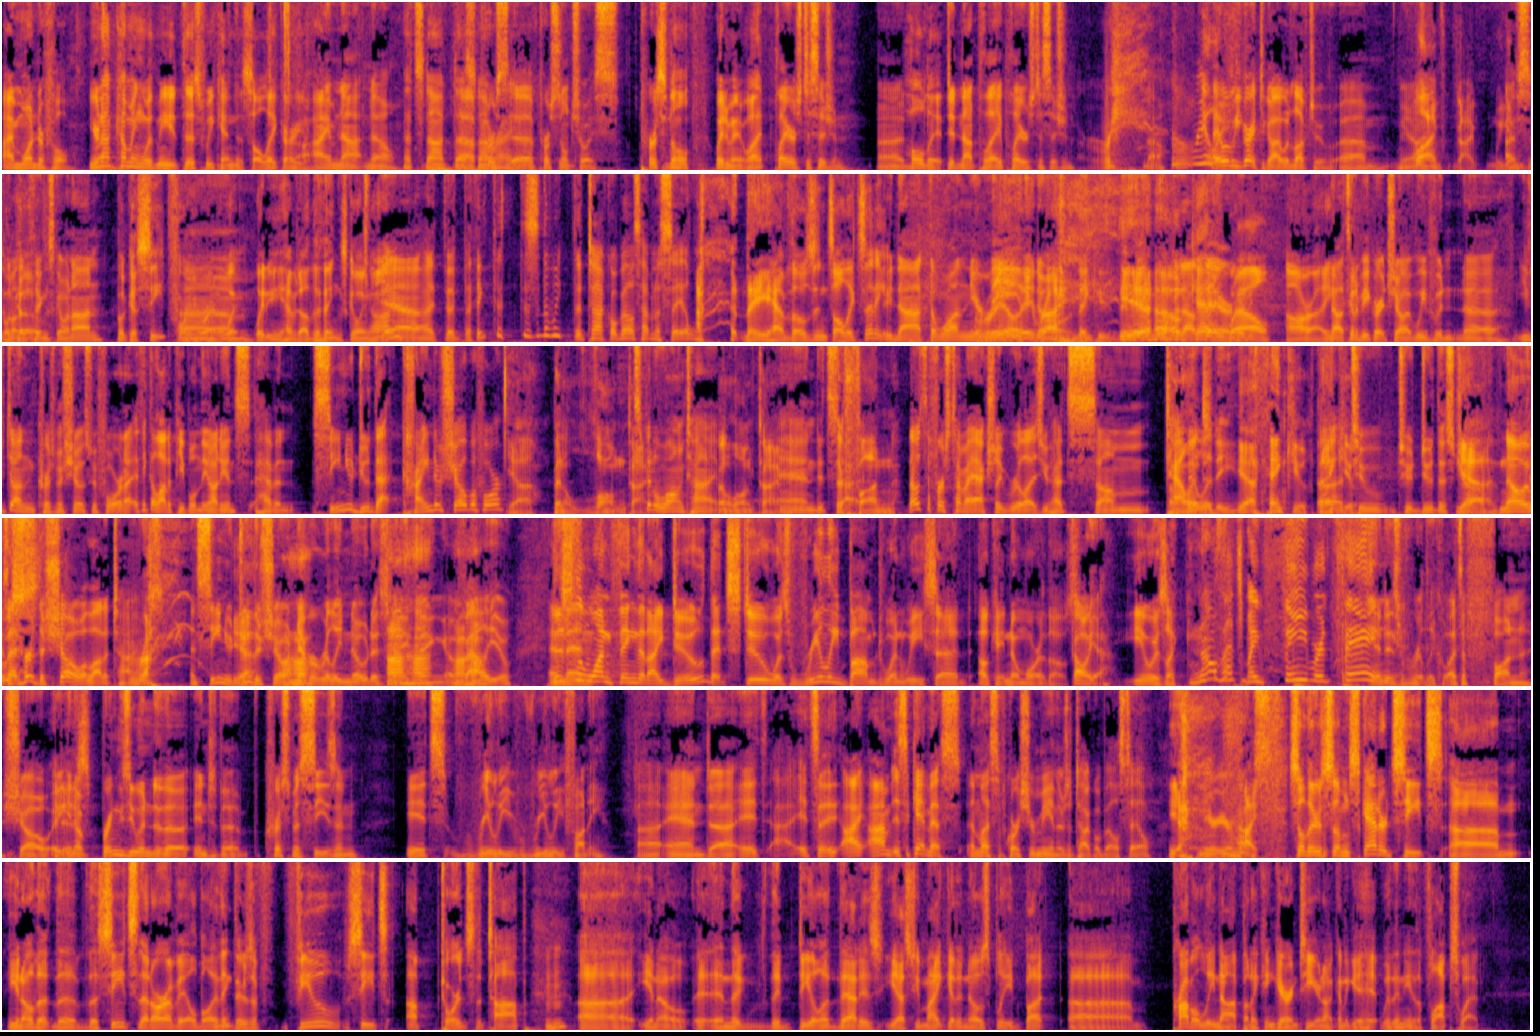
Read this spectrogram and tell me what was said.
I'm wonderful. You're not coming with me this weekend to Salt Lake, are you? I am not. No, that's not. That's uh, not pers- right. Uh, personal choice. Personal. Wait a minute. What? Player's decision. Uh, Hold it. Did not play. Player's decision. No, really. It would be great to go. I would love to. Um, you know, well, I've, I, we I have some other a, things going on. Book a seat for you um, right away. Um, Wait, do you have other things going on? Yeah, I, I think that this is the week that Taco Bell's having a sale. they have those in Salt Lake City. Not the one near really, me. They right? They, they, yeah, it okay. out there. Well, Maybe. all right. No, it's going to be a great show. We've been uh, you've done Christmas shows before, and I think a lot of people in the audience haven't seen you do that kind of show before. Yeah, been a long time. It's been a long time. Been a long time, and it's they're fun. That was the first time I actually realized you had some Talent. ability. Yeah, thank you, thank uh, you to to do this job. Yeah, no, because was... I'd heard the show a lot of times right. and seen you yeah. do the show uh-huh. and never really noticed uh-huh. anything of uh-huh. value. And this then, is the one thing that I do that Stu was really bummed when we said, "Okay, no more of those." Oh yeah, he was like, "No, that's my favorite thing." It is really cool. It's a fun show. It you know brings you into the into the Christmas season. It's really really funny. Uh, and uh, it's it's a I, I'm it's a can't miss unless of course you're me and there's a Taco Bell sale yeah. near your house. right. So there's some scattered seats. Um, you know the, the the seats that are available. I think there's a few seats up towards the top. Mm-hmm. Uh, you know, and the the deal of that is yes, you might get a nosebleed, but uh, probably not. But I can guarantee you're not going to get hit with any of the flop sweat,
